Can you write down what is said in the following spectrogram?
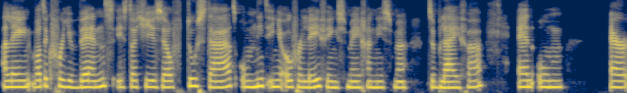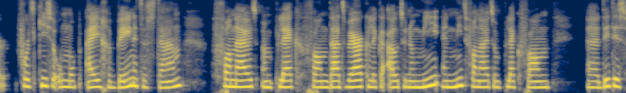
Alleen wat ik voor je wens is dat je jezelf toestaat om niet in je overlevingsmechanisme te blijven en om ervoor te kiezen om op eigen benen te staan vanuit een plek van daadwerkelijke autonomie en niet vanuit een plek van uh, dit is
